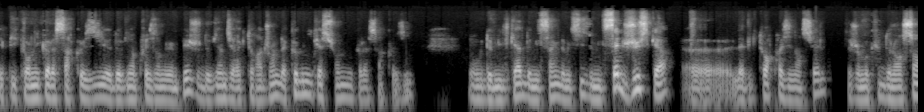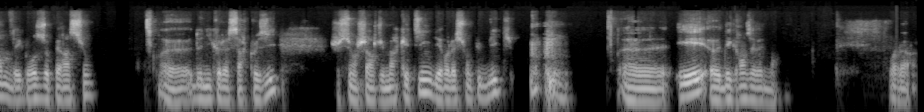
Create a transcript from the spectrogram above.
Et puis quand Nicolas Sarkozy devient président de l'UMP, je deviens directeur adjoint de la communication de Nicolas Sarkozy. Donc 2004, 2005, 2006, 2007, jusqu'à la victoire présidentielle. Je m'occupe de l'ensemble des grosses opérations de Nicolas Sarkozy. Je suis en charge du marketing, des relations publiques et des grands événements. Voilà.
